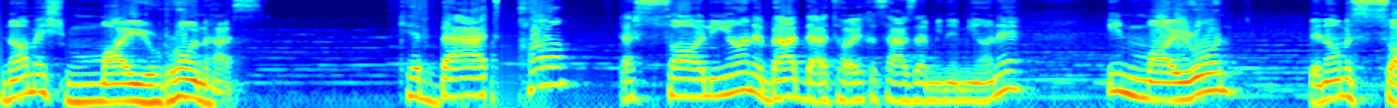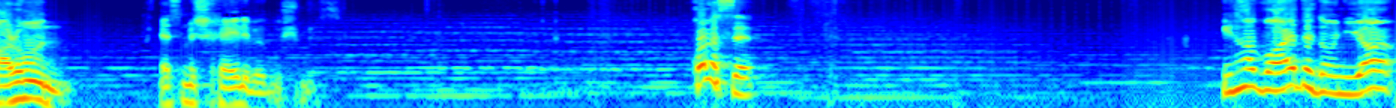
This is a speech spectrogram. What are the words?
نامش مایرون هست که بعدها در سالیان بعد در تاریخ سرزمین میانه این مایرون به نام سارون اسمش خیلی به گوش می‌رسه. خلاصه. اینها وارد دنیا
